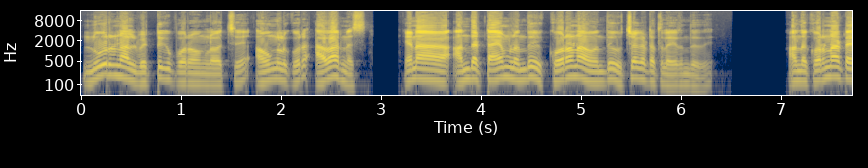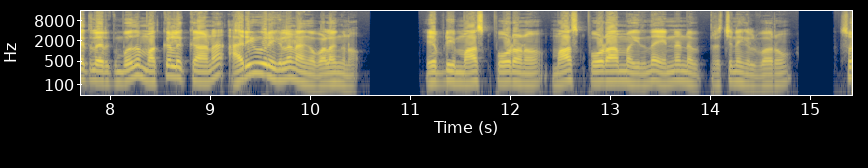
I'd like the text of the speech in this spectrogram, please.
நூறு நாள் வெட்டுக்கு போகிறவங்கள வச்சு அவங்களுக்கு ஒரு அவேர்னஸ் ஏன்னா அந்த டைமில் வந்து கொரோனா வந்து உச்சகட்டத்தில் இருந்தது. அந்த கொரோனா டயத்தில் இருக்கும்போது மக்களுக்கான அறிவுரைகளை நாங்கள் வழங்கினோம். எப்படி மாஸ்க் போடணும்? மாஸ்க் போடாமல் இருந்தால் என்னென்ன பிரச்சனைகள் வரும்? ஸோ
